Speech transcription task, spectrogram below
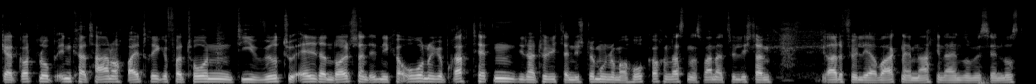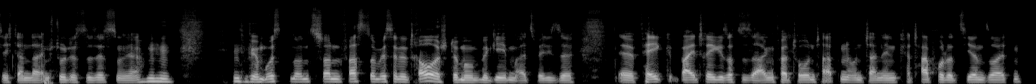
Gerd Gottlob in Katar noch Beiträge vertonen, die virtuell dann Deutschland in die K.O.-Runde gebracht hätten, die natürlich dann die Stimmung nochmal hochkochen lassen. Das war natürlich dann gerade für Lea Wagner im Nachhinein so ein bisschen lustig, dann da im Studio zu sitzen und ja, wir mussten uns schon fast so ein bisschen in Trauerstimmung begeben, als wir diese äh, Fake-Beiträge sozusagen vertont hatten und dann in Katar produzieren sollten.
